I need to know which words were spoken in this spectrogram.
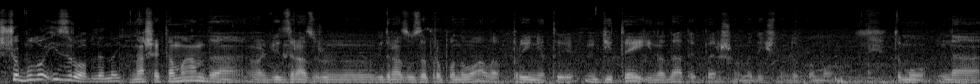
Е, Що було і зроблено. Наша команда відразу, відразу запропонувала прийняти дітей і надати першу медичну допомогу. Тому на е,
